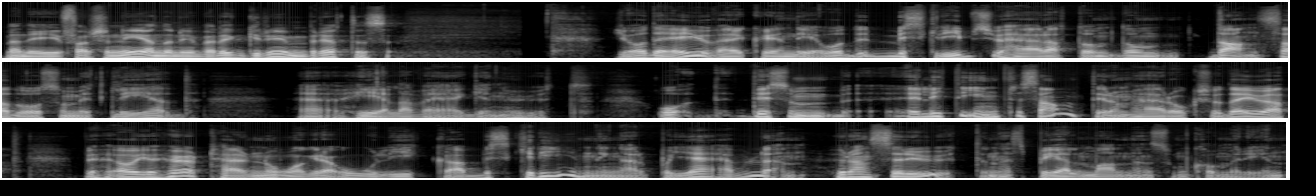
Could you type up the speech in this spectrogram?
Men det är ju fascinerande det är en väldigt grym berättelse. Ja, det är ju verkligen det. Och det beskrivs ju här att de, de dansar då som ett led eh, hela vägen ut. Och det som är lite intressant i de här också, det är ju att vi har ju hört här några olika beskrivningar på djävulen. Hur han ser ut, den här spelmannen som kommer in.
